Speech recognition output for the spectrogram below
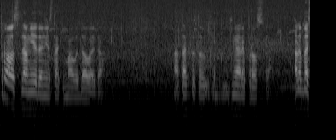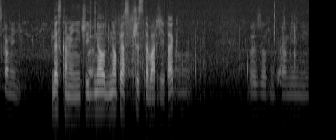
Prosty, tam jeden jest taki mały dołek, a, a tak to to w miarę proste. Ale bez kamieni. Bez kamieni, czyli Bez. dno, dno piastrzyste bardziej, tak? Aha. Bez żadnych kamieni,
